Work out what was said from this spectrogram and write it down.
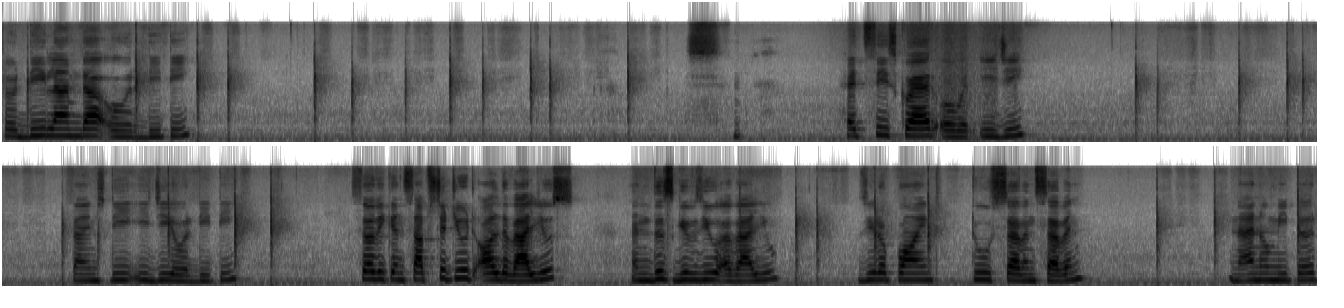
So, d lambda over dt h c square over E g times d E g over dt. So, we can substitute all the values and this gives you a value 0.277 nanometer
